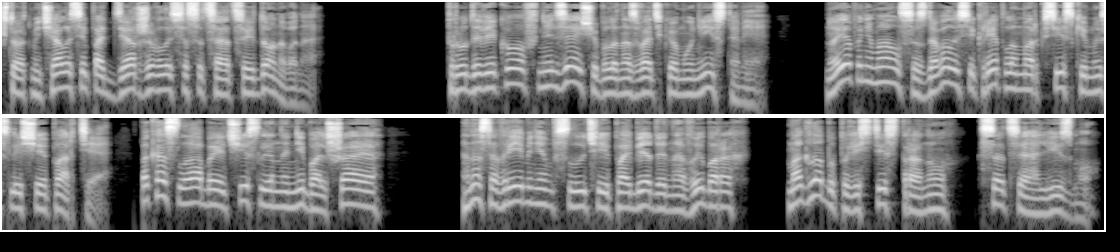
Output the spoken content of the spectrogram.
что отмечалось и поддерживалось ассоциацией Донована. Трудовиков нельзя еще было назвать коммунистами, но я понимал, создавалась и крепла марксистски мыслящая партия, пока слабая, численно небольшая, она со временем, в случае победы на выборах, могла бы повести страну к социализму.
